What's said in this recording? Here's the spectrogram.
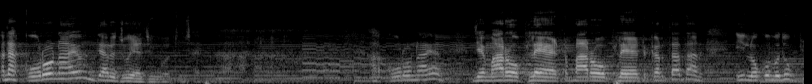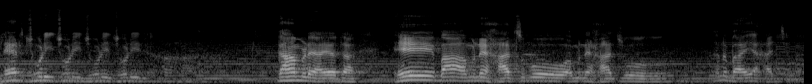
અને આ કોરોના આવ્યો ને ત્યારે જોયા જેવું હતું સાહેબ. આ કોરોના આવ્યો ને જે મારો ફ્લેટ મારો ફ્લેટ કરતા હતા ને એ લોકો બધું ફ્લેટ છોડી છોડી છોડી છોડી ગામડે આવ્યા હતા. હે બા, અમને હાચવો અમને હાચવો. અને બાએ હાચવા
